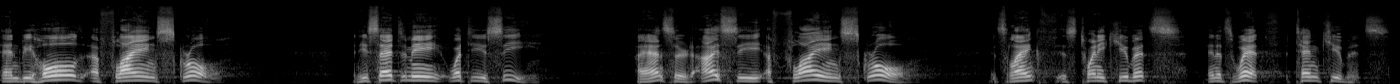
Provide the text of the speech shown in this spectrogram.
and behold, a flying scroll. And he said to me, What do you see? I answered, I see a flying scroll. Its length is 20 cubits, and its width 10 cubits.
